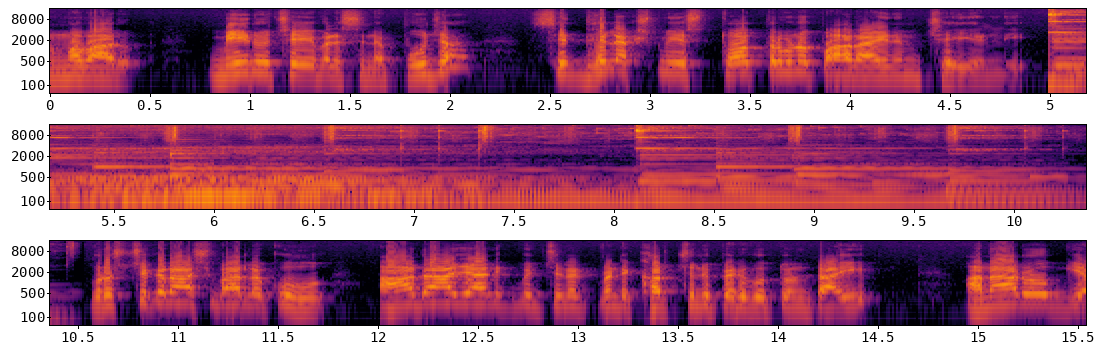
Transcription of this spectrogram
అమ్మవారు. మీరు చేయవలసిన పూజ సిద్ధిలక్ష్మి స్తోత్రమును పారాయణం చేయండి. వృశ్చిక రాశి వాళ్ళకు ఆదాయానికి మించినటువంటి ఖర్చులు పెరుగుతుంటాయి. అనారోగ్య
